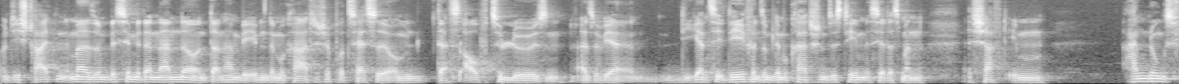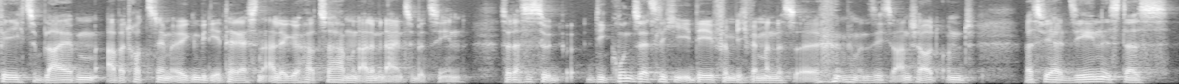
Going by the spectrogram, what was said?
und die streiten immer so ein bisschen miteinander und dann haben wir eben demokratische Prozesse, um das aufzulösen. Also wir, die ganze Idee von so einem demokratischen System ist ja, dass man es schafft, eben handlungsfähig zu bleiben, aber trotzdem irgendwie die Interessen alle gehört zu haben und alle mit einzubeziehen. So, das ist so die grundsätzliche Idee für mich, wenn man das, äh, wenn man sich so anschaut. Und was wir halt sehen, ist, dass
